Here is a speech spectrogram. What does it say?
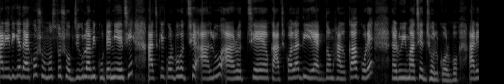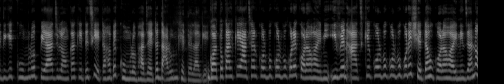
আর এদিকে দেখো, সমস্ত সবজিগুলো আমি কুটে নিয়েছি। আজকে করব হচ্ছে আলু আর হচ্ছে কাঁচকলা দিয়ে একদম হালকা করে রুই মাছের ঝোল করব। আর এদিকে কুমড়ো, পেঁয়াজ, লঙ্কা কেটেছি, এটা হবে কুমড়ো ভাজা, এটা দারুণ খেতে লাগে। গতকালকে আচার করব করব করে করে করা হয়নি। ইভেন আজকে করব করব করে সেটাও করা হয়নি, জানো?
